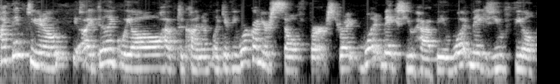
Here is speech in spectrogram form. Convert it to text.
I think, you know, I feel like we all have to kind of like if you work on yourself first, right? What makes you happy? What makes you feel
